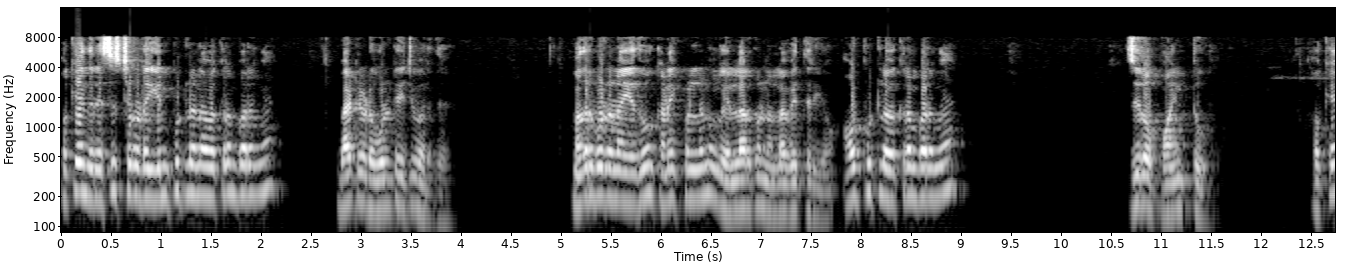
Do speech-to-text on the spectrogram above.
ஓகே இந்த ரெசிஸ்டரோட இன்புட்டில் நான் வைக்கிறேன் பாருங்கள் பேட்டரியோட வோல்டேஜ் வருது. மதர் போர்டை நான் எதுவும் கனெக்ட் பண்ணலன்னு உங்கள் எல்லாருக்கும் நல்லாவே தெரியும். அவுட்புட்டில் வைக்கிறேன் பாருங்கள் zero point two okay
